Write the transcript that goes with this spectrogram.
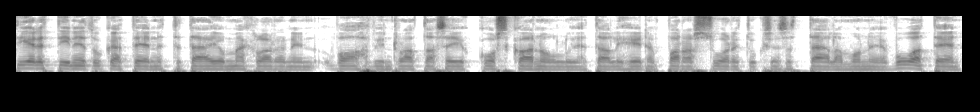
tiedettiin etukäteen, että tämä ei ole McLarenin vahvin rata, se ei ole koskaan ollut, ja tämä oli heidän paras suorituksensa täällä moneen vuoteen,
